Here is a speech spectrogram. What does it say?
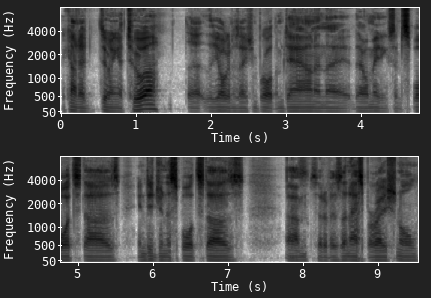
They're kind of doing a tour. The, the organisation brought them down, and they, they were meeting some sports stars, Indigenous sports stars, um, sort of as an aspirational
